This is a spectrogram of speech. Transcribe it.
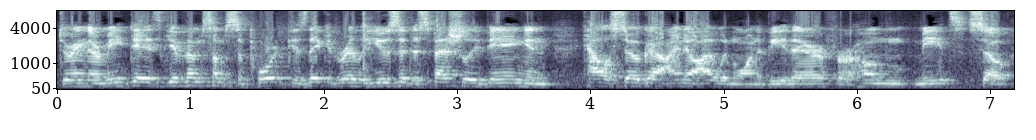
during their meet days. Give them some support because they could really use it, especially being in Calistoga. I know I wouldn't want to be there for home meets. So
